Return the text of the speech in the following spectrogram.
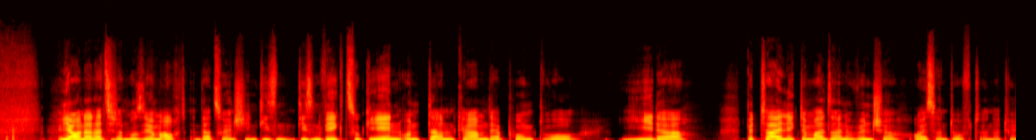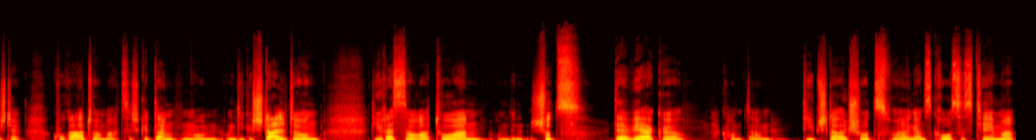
ja, und dann hat sich das Museum auch dazu entschieden, diesen, diesen Weg zu gehen und dann kam der Punkt, wo jeder Beteiligte mal seine Wünsche äußern durfte. Natürlich der Kurator macht sich Gedanken um, um die Gestaltung, die Restauratoren um den Schutz der Werke. Da kommt dann Diebstahlschutz, war ein ganz großes Thema,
